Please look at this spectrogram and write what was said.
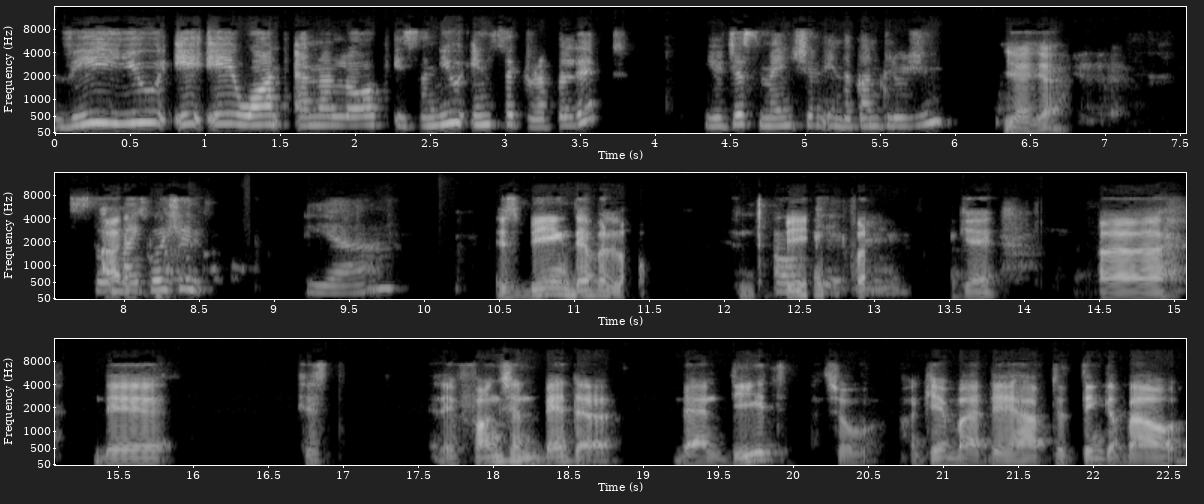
VUAA1 analog is a new insect repellent. You just mentioned in the conclusion. Yeah, yeah. So my question, yeah. It's being developed. being okay. Developed, okay. Uh, they is they function better than DEET. So okay, but they have to think about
